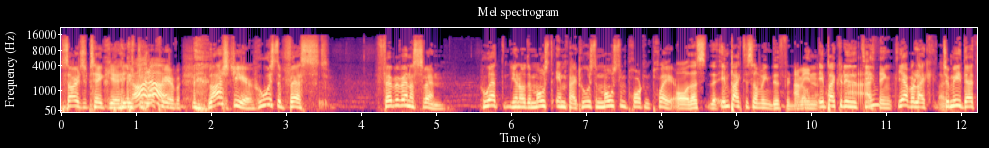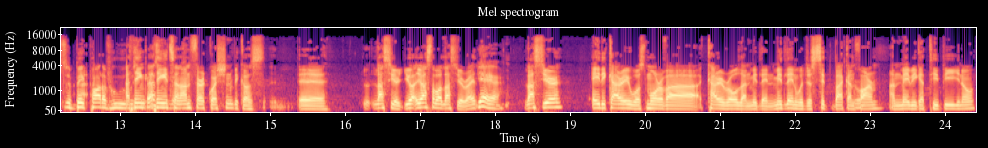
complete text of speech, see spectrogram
sorry to take you, you No, up here, but last year, who was the best? Febiven or Zven? Who had you know the most impact? Who was the most important player? Oh, that's the impact is something different. I know? mean, impact within the I team. think Yeah, but like to me, that's a big part of who. I was the think I think it's an unfair question because uh, last year you, you asked about last year, right? Yeah, yeah. Last year, AD carry was more of a carry role than mid lane. Mid lane would just sit back and farm and maybe get TP, you know,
